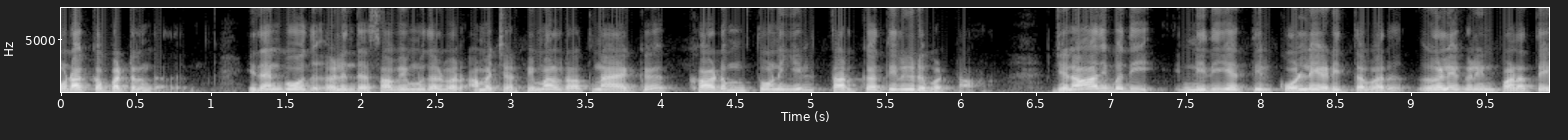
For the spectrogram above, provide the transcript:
முடக்கப்பட்டிருந்தது. இதன்போது எழுந்த சபை முதல்வர் அமைச்சர் பிமல் ரத்நாயக்க கடும் தொனியில் தர்க்கத்தில் ஈடுபட்டார். ஜனாதிபதி நிதியத்தில் கொள்ளையடித்தவர் ஏழைகளின் பணத்தை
